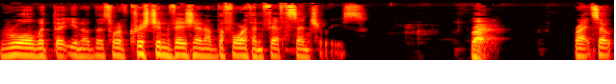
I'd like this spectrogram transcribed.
rule with the you know the sort of Christian vision of the fourth and fifth centuries, right. right? So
